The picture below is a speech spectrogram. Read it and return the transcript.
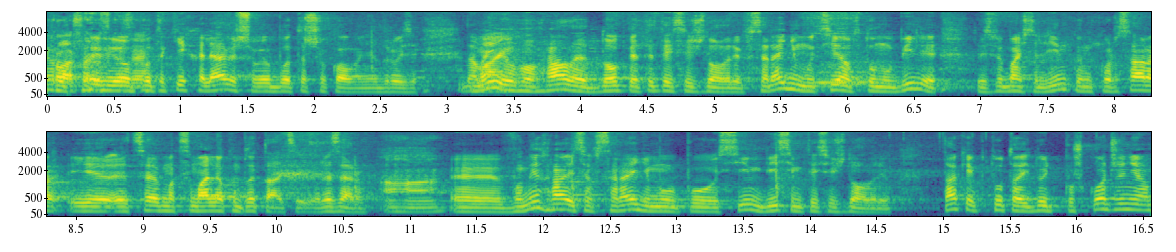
Гроші розкажи. по такій халяві, що ви будете шоковані, друзі. Давай. Ми його грали до 5 тисяч доларів. В середньому ці автомобілі, тобто ви бачите, Lincoln, Corsair, і це максимальна комплектація, резерв. Ага. Е, Вони граються в середньому по 7-8 тисяч доларів. Так як тут йдуть пошкодження,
